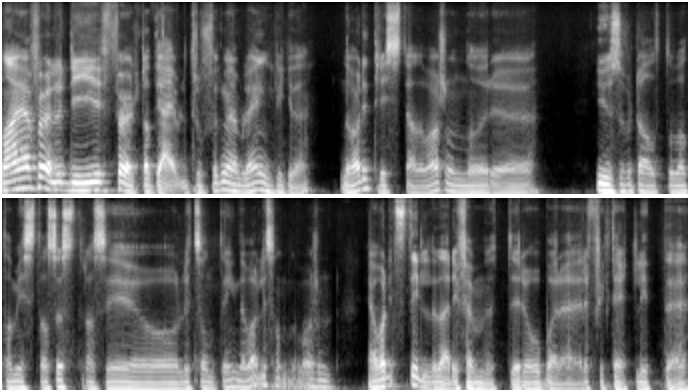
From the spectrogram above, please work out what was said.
Nei, jeg føler de følte at jeg ble truffet, men jeg ble egentlig ikke det. Det var litt trist, ja. Det var sånn når uh, Juse fortalte om at han mista søstera si og litt sånne ting. Det var litt sånn, det var sånn jeg var litt stille der i fem minutter og bare reflekterte litt. Eh,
